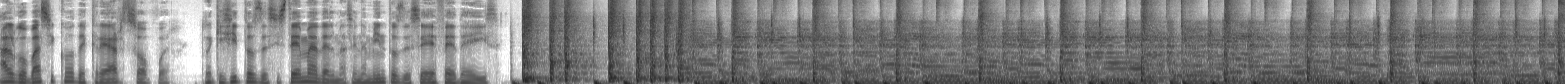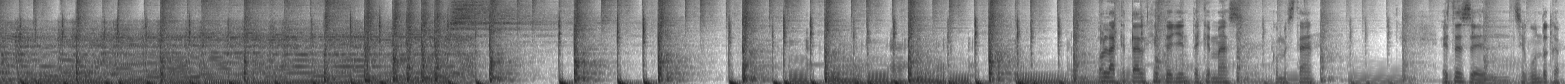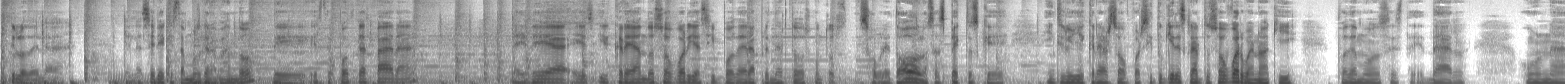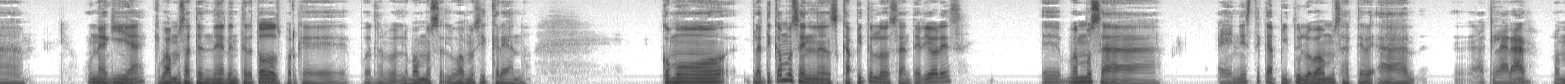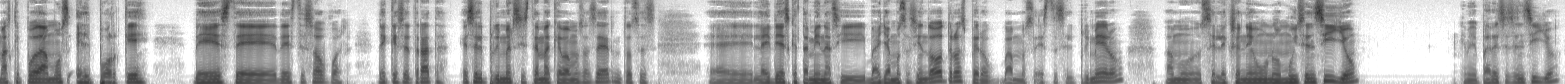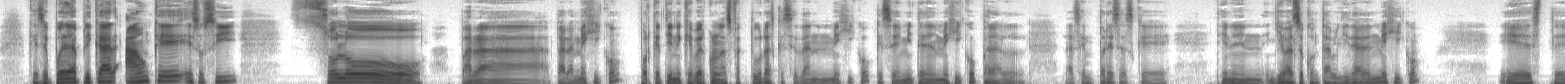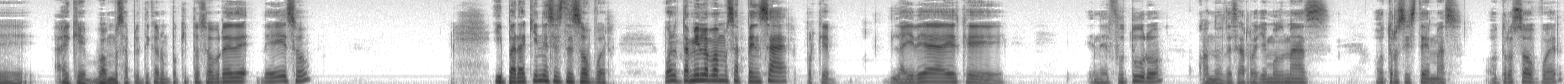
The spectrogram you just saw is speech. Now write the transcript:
Algo básico de crear software. Requisitos de sistema de almacenamientos de CFDIs. Hola, ¿qué tal gente oyente? ¿Qué más? ¿Cómo están? Este es el segundo capítulo de la, de la serie que estamos grabando de este podcast para... La idea es ir creando software y así poder aprender todos juntos sobre todos los aspectos que incluye crear software. Si tú quieres crear tu software, bueno, aquí podemos este, dar una, una guía que vamos a tener entre todos porque pues, lo, vamos, lo vamos a ir creando. Como platicamos en los capítulos anteriores, eh, vamos a, en este capítulo vamos a, aclarar lo más que podamos el porqué de este, de este software, de qué se trata. Es el primer sistema que vamos a hacer, entonces eh, la idea es que también así vayamos haciendo otros, pero vamos, este es el primero. Vamos, seleccioné uno muy sencillo, que me parece sencillo, que se puede aplicar, aunque eso sí, solo para, para México, porque tiene que ver con las facturas que se dan en México, que se emiten en México para las empresas que tienen, llevan su contabilidad en México. Este, hay que, vamos a platicar un poquito sobre de, eso. ¿Y para quién es este software? Bueno, también lo vamos a pensar, porque la idea es que en el futuro, cuando desarrollemos más otros sistemas, otro software,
